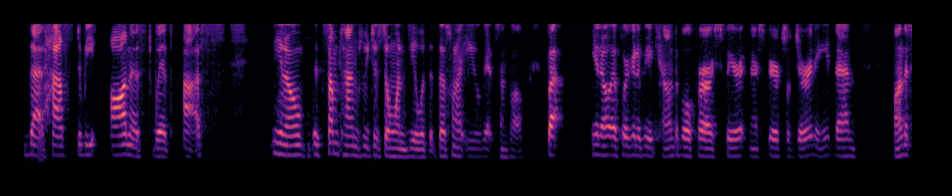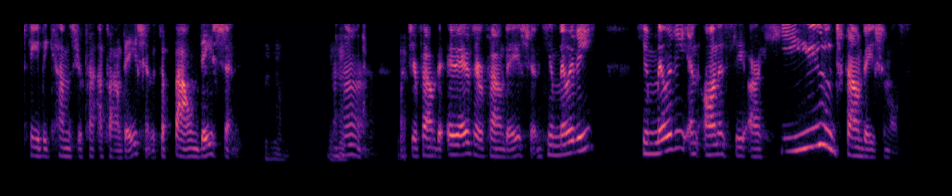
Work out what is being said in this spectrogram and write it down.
that has to be honest with us. You know, it's sometimes we just don't want to deal with it. That's when our ego gets involved. But you know, if we're going to be accountable for our spirit and our spiritual journey, then honesty becomes your a foundation. It's a foundation. Mhm, mhm. Mhm. It's your found. It is our foundation. Humility, humility, and honesty are huge foundationals.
